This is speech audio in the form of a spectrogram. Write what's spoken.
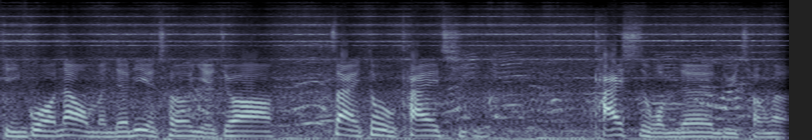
停过，那我们的列车也就要再度开启，开始我们的旅程了。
